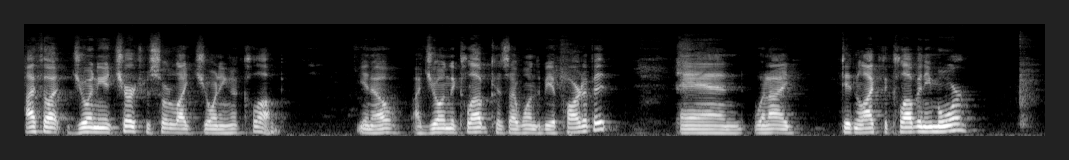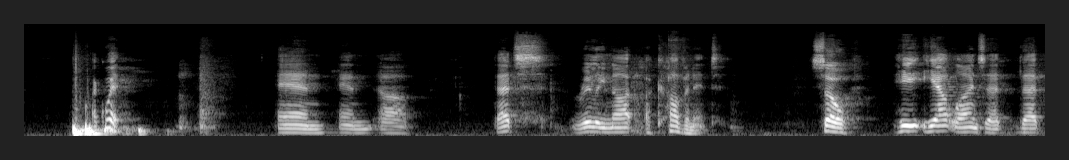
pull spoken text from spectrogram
I thought joining a church was sort of like joining a club. You know, I joined the club because I wanted to be a part of it. And when I didn't like the club anymore, I quit. And, and uh, that's really not a covenant. So he, he outlines that, that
